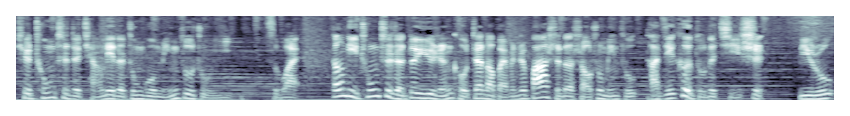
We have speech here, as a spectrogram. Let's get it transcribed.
却充斥着强烈的中国民族主义。此外，当地充斥着对于人口占到百分之八十的少数民族塔吉克族的歧视，比如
